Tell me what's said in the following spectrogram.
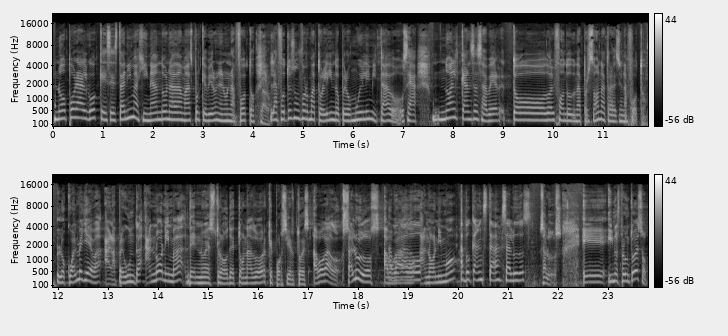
No por algo que se están imaginando nada más porque vieron en una foto. Claro. La foto es un formato lindo, pero muy limitado. O sea, no alcanzas a ver todo el fondo de una persona a través de una foto. Lo cual me lleva a la pregunta anónima de nuestro detonador, que por cierto es abogado. Saludos, abogado, abogado anónimo. Abogangsta, saludos. Saludos. Eh, y nos preguntó eso.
